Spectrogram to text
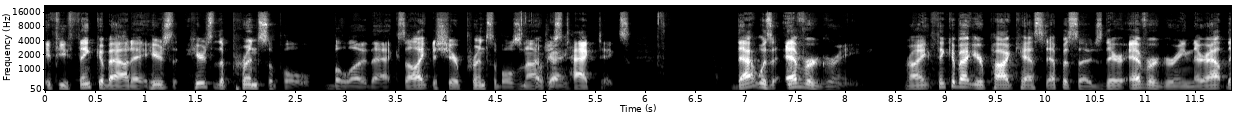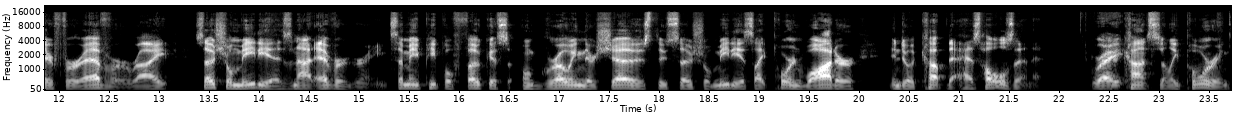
if you think about it, here's here's the principle below that because I like to share principles, not just tactics. That was evergreen, right? Think about your podcast episodes; they're evergreen. They're out there forever, right? Social media is not evergreen. So many people focus on growing their shows through social media. It's like pouring water into a cup that has holes in it you're Right. constantly pouring.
